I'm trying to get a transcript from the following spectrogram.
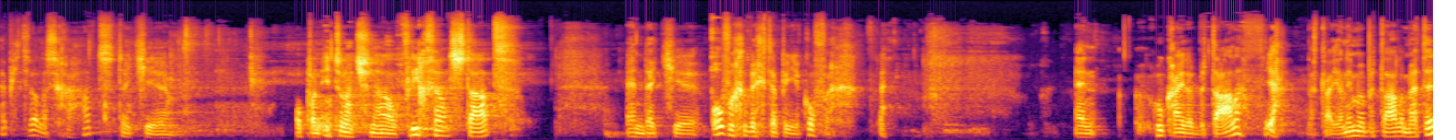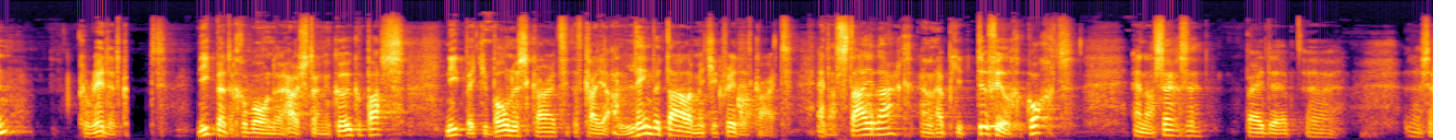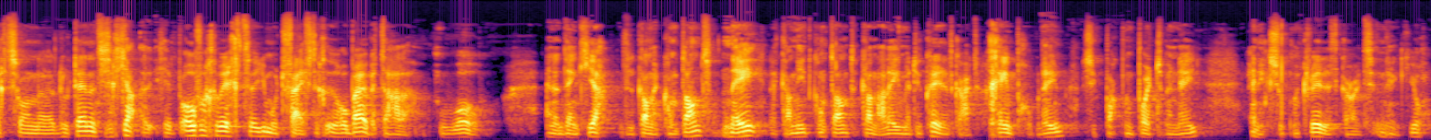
Heb je het wel eens gehad dat je op een internationaal vliegveld staat en dat je overgewicht hebt in je koffer? En hoe kan je dat betalen? Ja, dat kan je alleen maar betalen met een creditcard. Niet met een gewone huistuin- en keukenpas, niet met je bonuskaart. Dat kan je alleen betalen met je creditcard. En dan sta je daar en dan heb je te veel gekocht. En dan zeggen ze bij de... Uh, dan zegt zo'n uh, lieutenant, die zegt, ja, je hebt overgewicht, je moet 50 euro bijbetalen. Wow. En dan denk je, ja, dat kan ik contant. Nee, dat kan niet contant, dat kan alleen met uw creditcard. Geen probleem. Dus ik pak mijn portemonnee en ik zoek mijn creditcard. En denk, joh,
